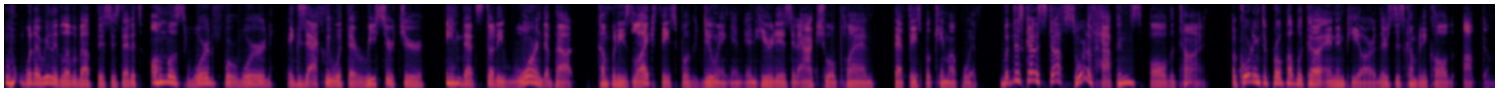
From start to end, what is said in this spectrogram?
what I really love about this is that it's almost word for word exactly what that researcher in that study warned about companies like Facebook doing. And, and here it is an actual plan that Facebook came up with. But this kind of stuff sort of happens all the time. According to ProPublica and NPR, there's this company called Optum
